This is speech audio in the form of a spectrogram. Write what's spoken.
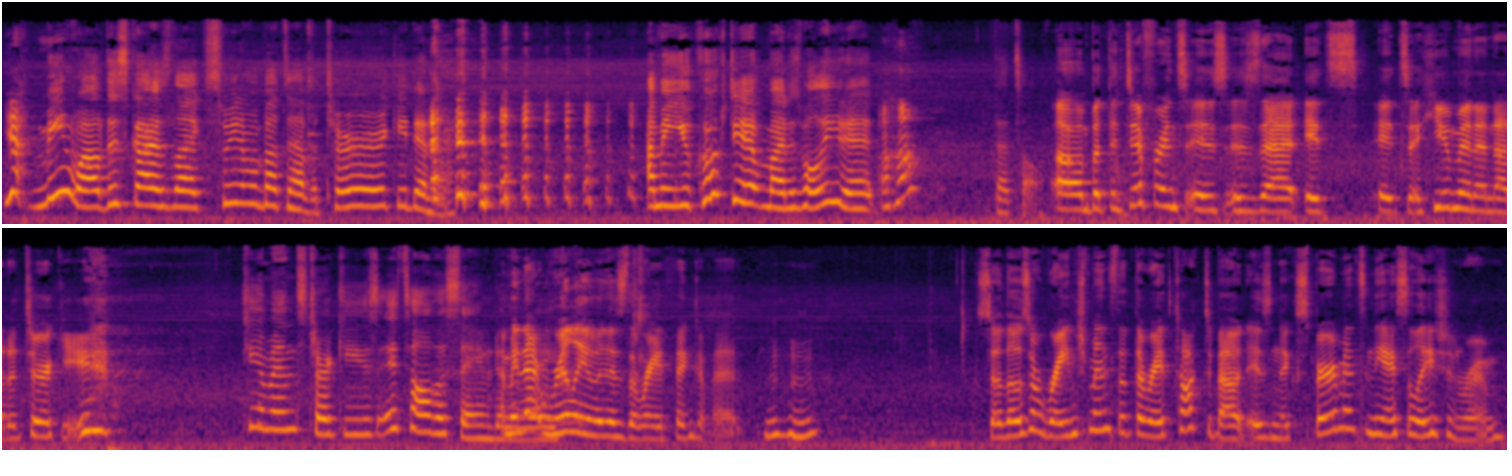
Yeah. Meanwhile, this guy's like, sweet, I'm about to have a turkey dinner. I mean, you cooked it, might as well eat it. Uh huh. That's all. Um, but the difference is is that it's it's a human and not a turkey. Humans, turkeys, it's all the same. I mean, that really is the Wraith. Think of it. Mm-hmm. So those arrangements that the Wraith talked about is an experiment in the isolation room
